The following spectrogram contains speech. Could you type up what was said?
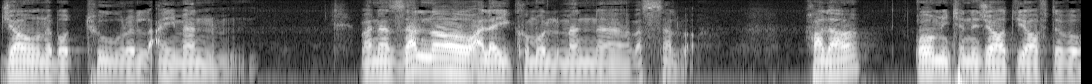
جانب الطور الایمن و نزلنا علیکم المن و السلوا حالا قومی که نجات یافته و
